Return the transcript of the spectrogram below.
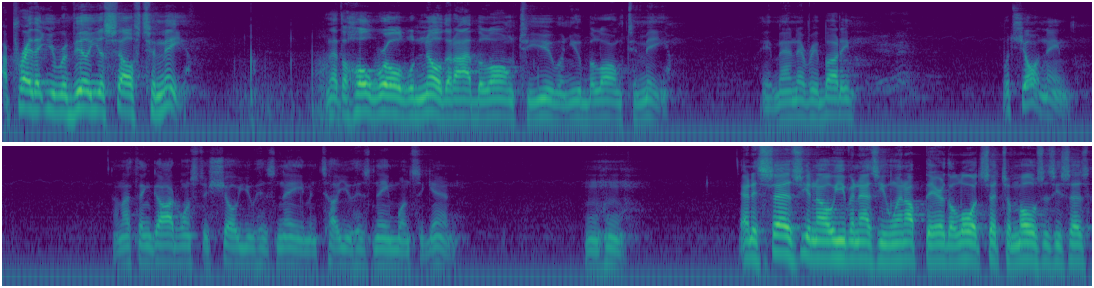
I pray that you reveal yourself to me and that the whole world will know that I belong to you and you belong to me. Amen, everybody? What's your name? And I think God wants to show you his name and tell you his name once again. Mm-hmm. And it says, you know, even as he went up there, the Lord said to Moses, He says,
